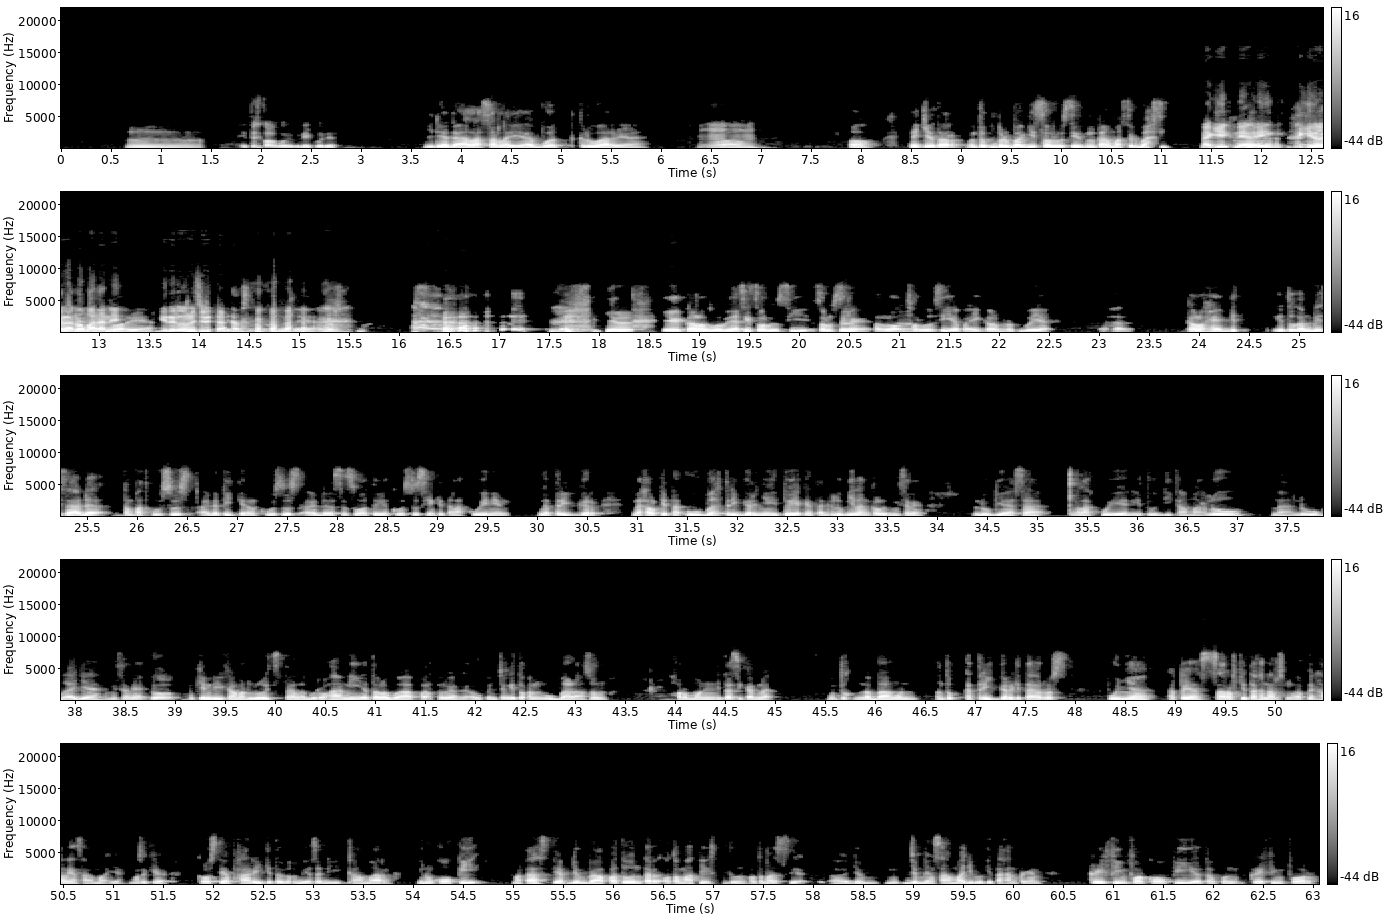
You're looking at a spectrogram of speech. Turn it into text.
Hmm. Itu kalau gue dari gue deh. Jadi ada alasan lah ya buat keluar ya. Wow. Mm. Oh, thank you Thor untuk berbagi solusi tentang masturbasi. Nah, gi- nih, ini, ini giliran lu mana nih? Ya. Giliran lu cerita. Ini ya. Harus... ya, ya, kalau gue bilang sih solusi solusi lah ya. Kalau Hmm. solusi ya paling kalau menurut gue ya eh, kalau habit itu kan biasa ada tempat khusus, ada pikiran khusus, ada sesuatu yang khusus yang kita lakuin yang nge-trigger. Nah, kalau kita ubah triggernya itu ya kayak tadi lu bilang kalau misalnya lu biasa ngelakuin itu di kamar lu, nah lu ubah aja. Misalnya Tuh. mungkin di kamar lu setel lagu rohani atau lagu apa atau yang lagu kenceng itu kan ngubah langsung hormon kita sih. Karena untuk ngebangun untuk ke trigger kita harus punya apa ya saraf kita kan harus ngelakuin hal yang sama ya. Maksudnya kayak kalau setiap hari kita udah kebiasa di kamar minum kopi maka setiap jam berapa tuh ntar otomatis gitu. Otomatis uh, jam jam yang sama juga kita kan pengen craving for kopi ataupun craving for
